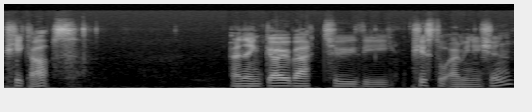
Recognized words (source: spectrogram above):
pickups and then go back to the pistol ammunition.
